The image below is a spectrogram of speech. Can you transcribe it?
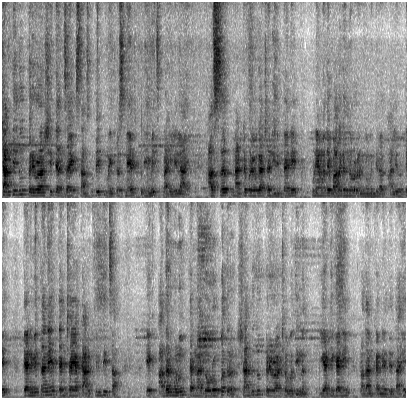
शांतीदूत परिवाराशी त्यांचा एक सांस्कृतिक मैत्रस्नेह नेहमीच राहिलेला आहे. आज सर नाट्यप्रयोगाच्या निमित्ताने पुण्यामध्ये बालगंधर्व रंगमंदिरात आले होते. त्या निमित्ताने त्यांच्या या कारकिर्दीचा एक आदर म्हणून त्यांना गौरवपत्र शांतीदूत परिवाराच्या वतीनं या ठिकाणी प्रदान करण्यात येत आहे.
